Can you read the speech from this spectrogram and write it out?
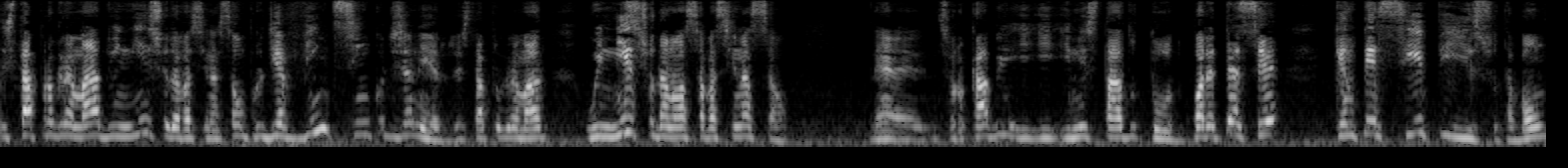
está programado o início da vacinação para o dia 25 de janeiro. Já está programado o início da nossa vacinação. Né, em Sorocaba e, e, e no estado todo. Pode até ser que antecipe isso, tá bom?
